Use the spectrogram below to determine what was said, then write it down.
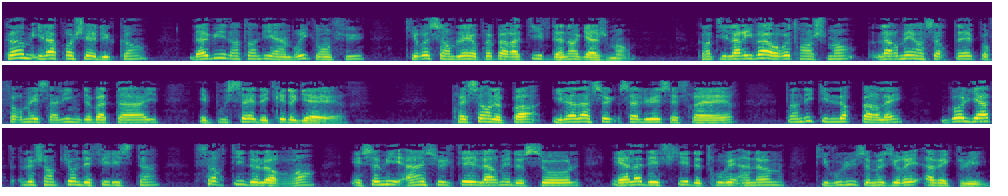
Comme il approchait du camp, David entendit un bruit confus qui ressemblait aux préparatifs d'un engagement. Quand il arriva au retranchement, l'armée en sortait pour former sa ligne de bataille et poussait des cris de guerre. Pressant le pas, il alla saluer ses frères, tandis qu'il leur parlait, Goliath, le champion des Philistins, sortit de leur rang et se mit à insulter l'armée de Saul et alla défier de trouver un homme qui voulut se mesurer avec lui.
